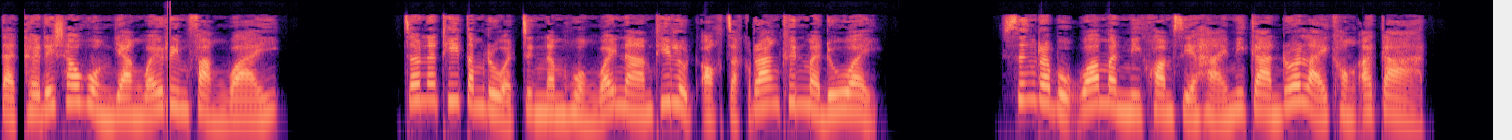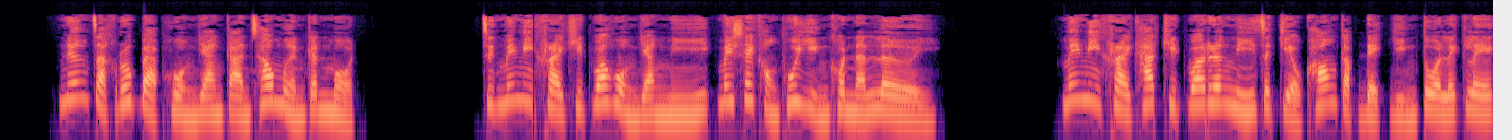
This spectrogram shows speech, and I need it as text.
แต่เธอได้เช่าห่วงยางไว้ริมฝั่งไว้ เจ้าหน้าที่ตำรวจจึงนำห่วงว่ายน้ำที่หลุดออกจากร่างขึ้นมาด้วย ซึ่งระบุว่ามันมีความเสียหายมีการรั่วไหลของอากาศ เนื่องจากรูปแบบห่วงยางการเช่าเหมือนกันหมด จึงไม่มีใครคิดว่าห่วงยางนี้ไม่ใช่ของผู้หญิงคนนั้นเลย ไม่มีใครคาดคิดว่าเรื่องนี้จะเกี่ยวข้องกับเด็กหญิงตัวเล็ก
